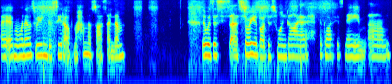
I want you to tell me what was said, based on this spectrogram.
I, when I was reading the Sirah of Muhammad sallam, there was this uh, story about this one guy. I forgot his name. Um,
